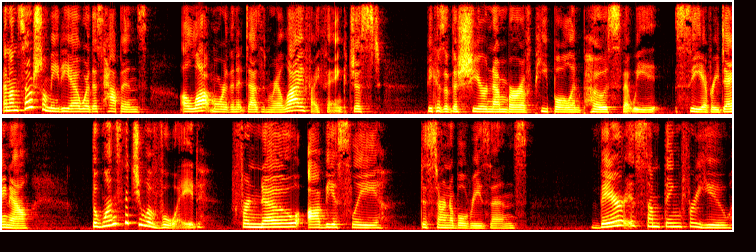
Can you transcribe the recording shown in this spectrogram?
And on social media, where this happens a lot more than it does in real life, I think, just because of the sheer number of people and posts that we see every day now, the ones that you avoid for no obviously discernible reasons, there is something for you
